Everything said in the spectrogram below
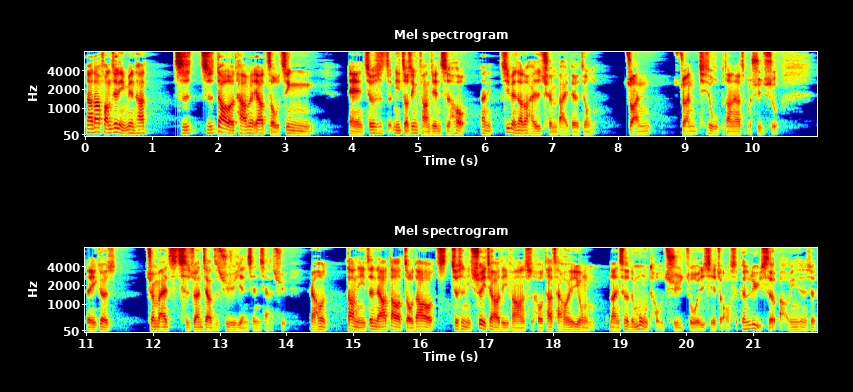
那到房间里面，他直直到了他们要走进，诶，就是你走进房间之后，那你基本上都还是全白的这种砖砖。其实我不知道要怎么叙述的一个全白瓷砖这样子继续延伸下去，然后。到你真的要到走到就是你睡觉的地方的时候，他才会用暖色的木头去做一些装饰，跟绿色吧，我印象是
